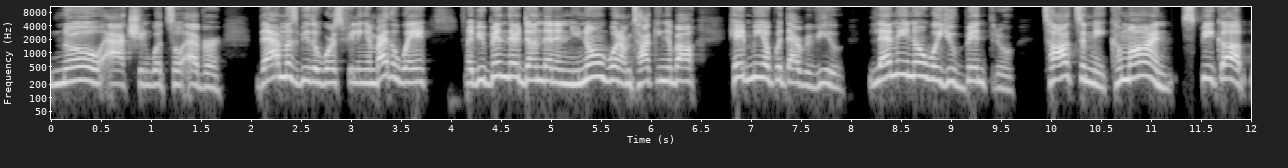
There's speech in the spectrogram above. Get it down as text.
no action whatsoever. That must be the worst feeling and by the way if you've been there done that and you know what i'm talking about? Hit me up with that review. Let me know what you've been through. Talk to me. Come on speak up.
